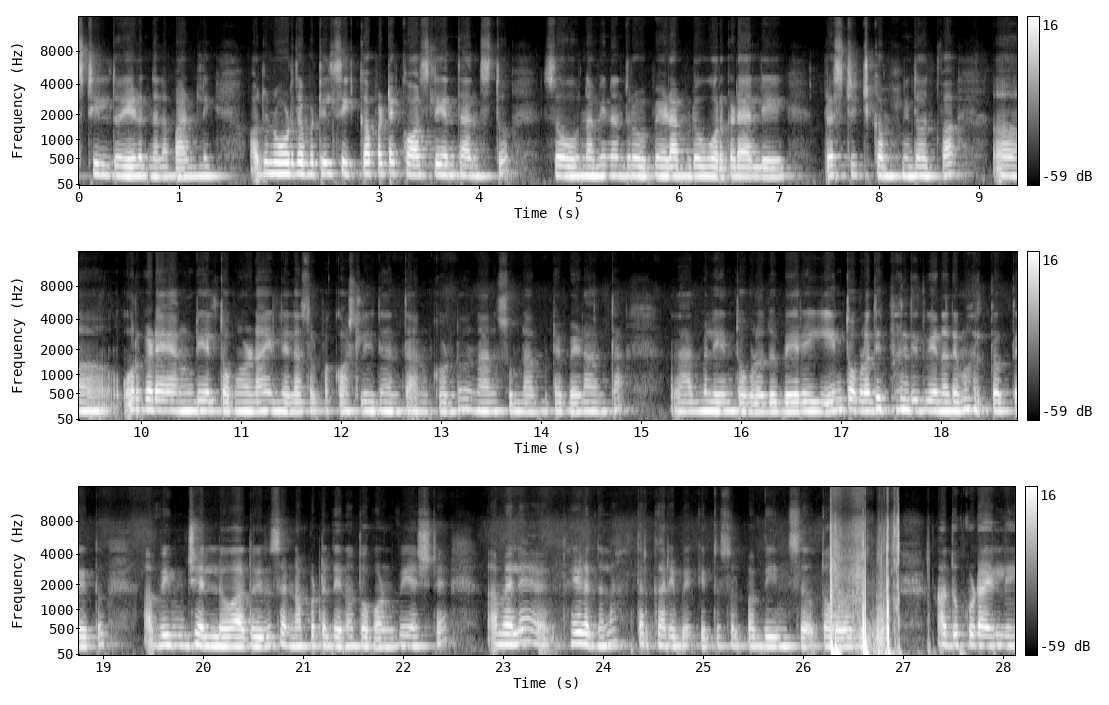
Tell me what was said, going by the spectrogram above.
ಸ್ಟೀಲ್ದು ಹೇಳಿದ್ನಲ್ಲ ಬಾಂಡ್ಲಿ, ಅದು ನೋಡಿದೆ ಬಟ್ ಇಲ್ಲಿ ಸಿಕ್ಕಾಪಟ್ಟೆ ಕಾಸ್ಟ್ಲಿ ಅಂತ ಅನಿಸ್ತು. ಸೊ ನವೀನ್ ಅಂದರು, ಬೇಡ ಬಿಡು, ಹೊರಗಡೆ ಅಲ್ಲಿ ಪ್ರೆಸ್ಟಿಜ್ ಕಂಪ್ನಿದು ಅಥವಾ ಹೊರಗಡೆ ಅಂಗಡಿಯಲ್ಲಿ ತೊಗೊಳ್ಳೋಣ ಇಲ್ಲೆಲ್ಲ ಸ್ವಲ್ಪ ಕಾಸ್ಟ್ಲಿ ಇದೆ ಅಂತ ಅಂದ್ಕೊಂಡು ನಾನು ಸುಮ್ಮನಾಗ್ಬಿಟ್ಟೆ ಬೇಡ ಅಂತ. ಅದಾದಮೇಲೆ ಏನು ತೊಗೊಳೋದು? ಬೇರೆ ಏನು ತೊಗೊಳೋದಕ್ಕೆ ಬಂದಿದ್ವಿ ಅನ್ನೋದೇ ಮರ್ತೋಗ್ತಾಯಿತ್ತು ಆ ವಿಮ್ ಜೆಲ್ಲು, ಅದು ಇದು ಸಣ್ಣ ಪುಟ್ಟದ್ದೇನೋ ತೊಗೊಂಡ್ವಿ ಅಷ್ಟೇ. ಆಮೇಲೆ ಹೇಳಿದ್ನಲ್ಲ, ತರಕಾರಿ ಬೇಕಿತ್ತು, ಸ್ವಲ್ಪ ಬೀನ್ಸ್ ತೊಗೊಳೋದಿತ್ತು ಅದು ಕೂಡ ಇಲ್ಲಿ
